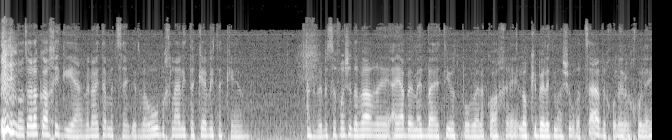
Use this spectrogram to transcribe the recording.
ואותו לקוח הגיע, ולא הייתה מצגת, והוא בכלל התעכב, התעכב. ובסופו של דבר אה, היה באמת בעייתיות פה, והלקוח אה, לא קיבל את מה שהוא רצה, וכולי כן. וכולי.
